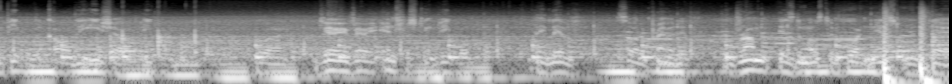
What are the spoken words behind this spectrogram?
Some people we call the Isha people, who are very, very interesting people. They live sort of primitive. The drum is the most important instrument there.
